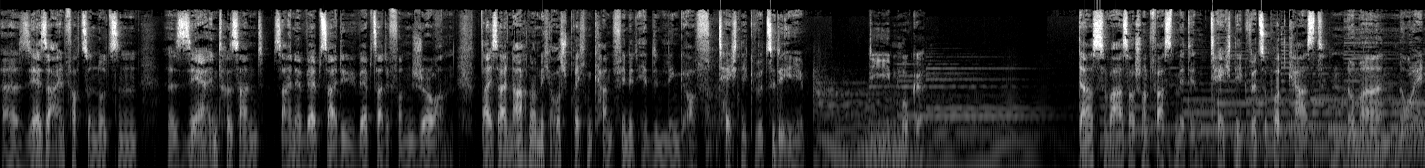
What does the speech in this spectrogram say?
äh, sehr, sehr einfach zu nutzen, äh, sehr interessant. Seine Webseite, die Webseite von Joran. Da ich seinen Nachnamen nicht aussprechen kann, findet ihr den Link auf technikwürze.de. Die Mucke. Das war's auch schon fast mit dem Technikwürze Podcast Nummer 9.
